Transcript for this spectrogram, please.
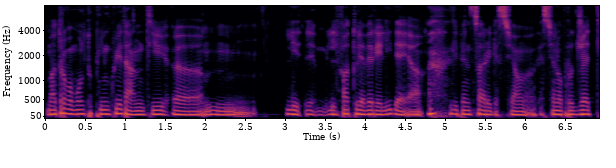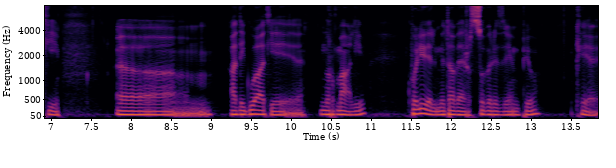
ma trovo molto più inquietanti um, li, il fatto di avere l'idea di pensare che, siamo, che siano progetti uh, adeguati e normali, quelli del metaverso per esempio, che,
